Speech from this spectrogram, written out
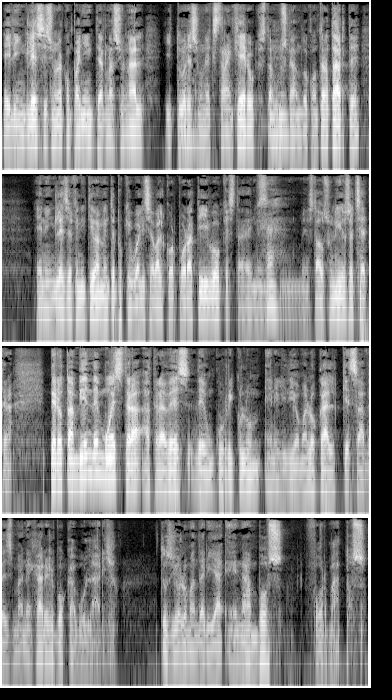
El inglés es una compañía internacional y tú eres un extranjero que está buscando contratarte. En inglés definitivamente, porque igual y se va al corporativo, que está en, Sí. en Estados Unidos, etcétera. Pero también demuestra a través de un currículum en el idioma local que sabes manejar el vocabulario. Entonces yo lo mandaría en ambos formatos.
